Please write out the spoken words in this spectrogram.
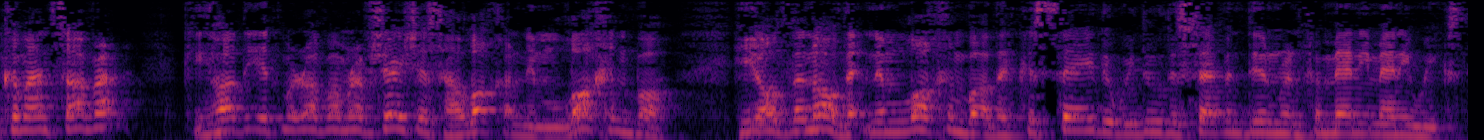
Kaman Savar, Ki Hadi Et Marav Am Rav Sheshes, Halacha Ba. He also know that Nimlochen Ba, that we do the seven dinrin for many, many weeks.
